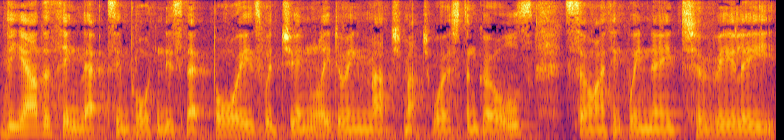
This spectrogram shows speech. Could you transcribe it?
The other thing that's important is that boys were generally doing much, much worse than girls. So I think we need to really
